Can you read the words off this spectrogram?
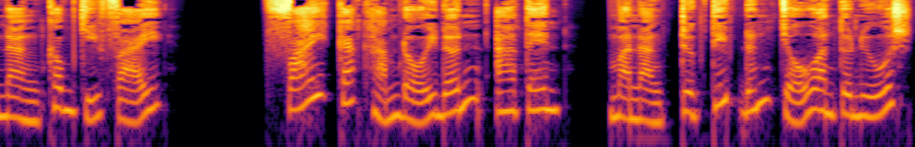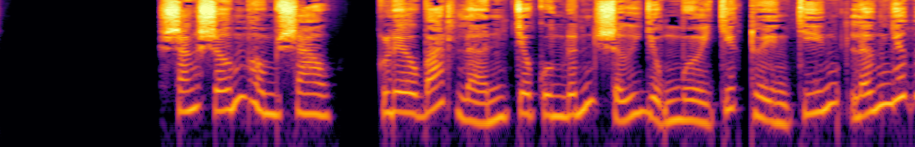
nàng không chỉ phải phái các hạm đội đến Athens, mà nàng trực tiếp đến chỗ Antonius. Sáng sớm hôm sau, Cleopat lệnh cho quân lính sử dụng 10 chiếc thuyền chiến lớn nhất.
